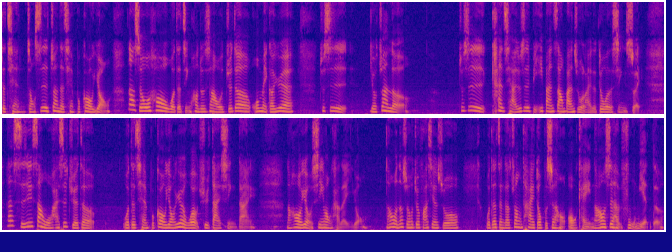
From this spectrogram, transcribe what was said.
的钱总是赚的钱不够用。那时候后我的情况就是像，我觉得我每个月就是有赚了，就是看起来就是比一般上班族来的多的薪水，但实际上我还是觉得我的钱不够用，因为我有去贷信贷，然后又有信用卡在用。然后我那时候就发现说，我的整个状态都不是很 OK，然后是很负面的，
